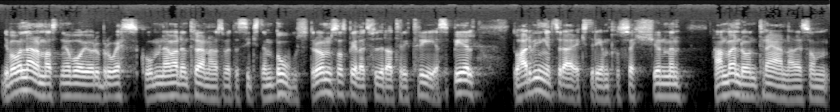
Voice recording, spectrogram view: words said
det var väl närmast när jag var i Örebro SK, när jag hade en tränare som hette Sixten Boström som spelade ett 4-3-3-spel. Då hade vi inget sådär extremt possession, men han var ändå en tränare som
